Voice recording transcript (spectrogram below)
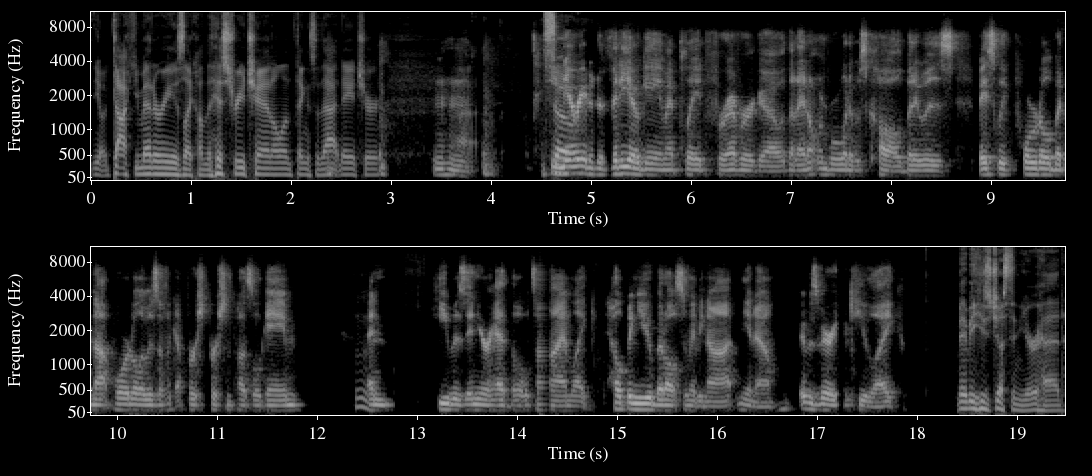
you know documentaries like on the History Channel and things of that nature. Mhm. Uh, he narrated a video game I played forever ago that I don't remember what it was called, but it was basically Portal, but not Portal. It was like a first-person puzzle game, Hmm. and he was in your head the whole time, like helping you, but also maybe not. You know, it was very Q-like. maybe he's just in your head.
